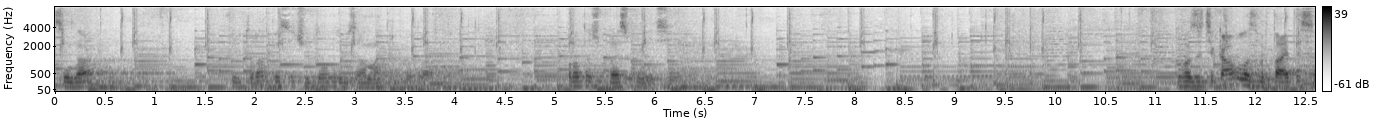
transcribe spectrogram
Ціна 1,5 тисячі доларів за метр квадратний. Продаж без комісії. Кого зацікавило, звертайтеся.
